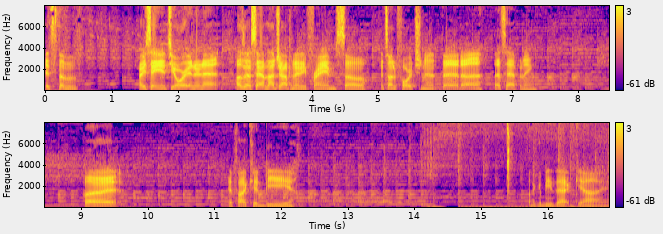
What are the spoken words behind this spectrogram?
It's the. Are you saying it's your internet? I was gonna say I'm not dropping any frames, so it's unfortunate that uh, that's happening. But if I could be, I could be that guy.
